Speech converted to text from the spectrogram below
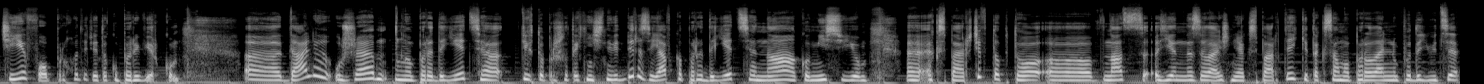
Чи є ФОП, проходить таку перевірку. Е, далі вже передається ті, хто пройшов технічний відбір, заявка передається на комісію е, експертів. Тобто е, в нас є незалежні експерти, які так само паралельно подаються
